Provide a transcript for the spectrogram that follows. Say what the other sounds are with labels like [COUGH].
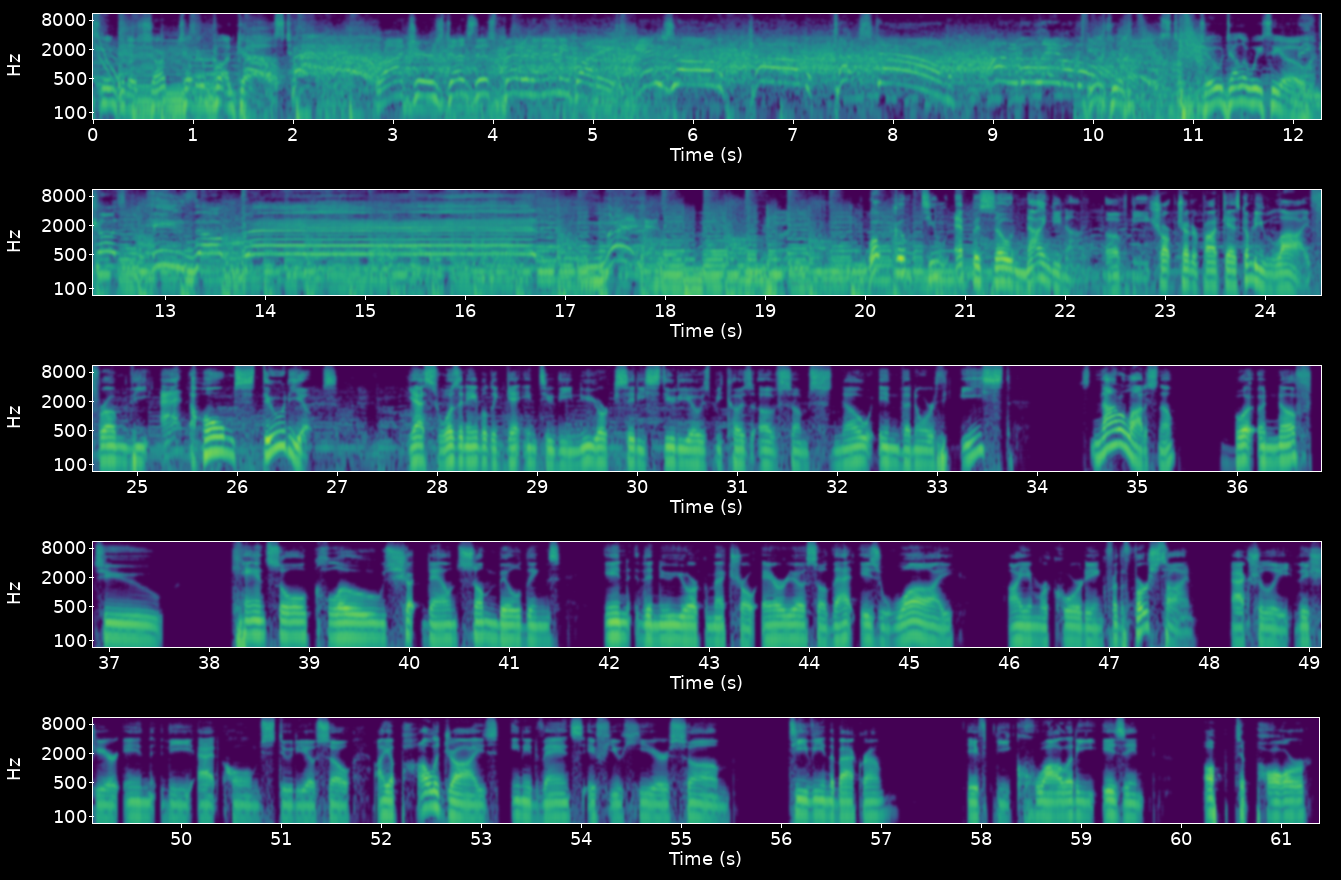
listening to the Sharp Cheddar Podcast. Rodgers does this better than anybody. End zone, Cobb, touchdown! Unbelievable! Here's your host, Joe Daloisio. Because he's the bad man. Welcome to episode 99 of the Sharp Cheddar Podcast, coming to you live from the at home studios. Yes, wasn't able to get into the New York City studios because of some snow in the Northeast. It's not a lot of snow, but enough to cancel, close, shut down some buildings in the New York metro area. So that is why I am recording for the first time actually this year in the at home studio. So I apologize in advance if you hear some TV in the background, if the quality isn't up to par.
